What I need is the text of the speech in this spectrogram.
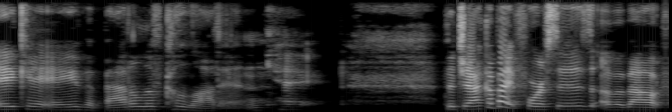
aka the Battle of Culloden. Okay. The Jacobite forces of about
